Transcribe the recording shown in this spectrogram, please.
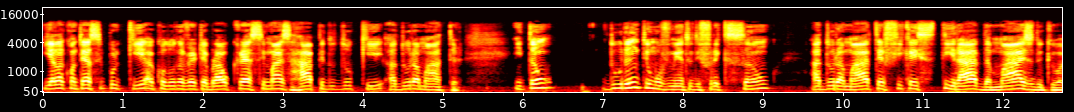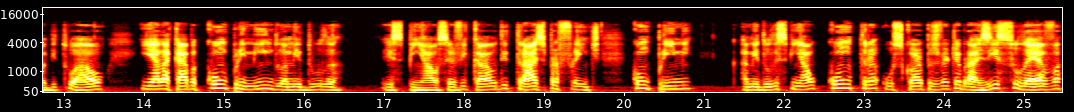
e ela acontece porque a coluna vertebral cresce mais rápido do que a dura mater. Então, durante o movimento de flexão, a dura mater fica estirada mais do que o habitual e ela acaba comprimindo a medula espinhal cervical de trás para frente, comprime a medula espinhal contra os corpos vertebrais. Isso leva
